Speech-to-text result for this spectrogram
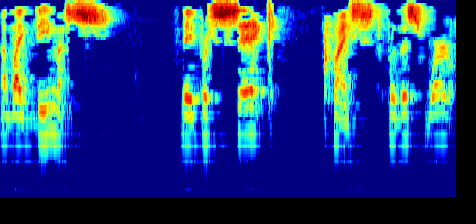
And like Demas, they forsake Christ for this world.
